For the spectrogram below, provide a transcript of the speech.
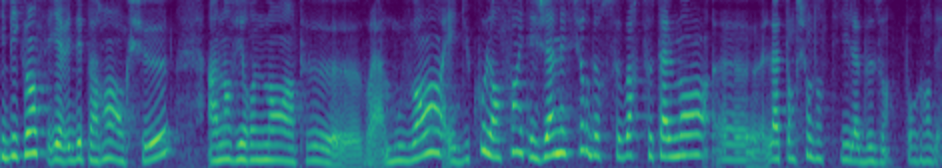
Typiquement, il y avait des parents anxieux, un environnement un peu voilà, mouvant, et du coup l'enfant n'était jamais sûr de recevoir totalement l'attention dont il a besoin pour grandir.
